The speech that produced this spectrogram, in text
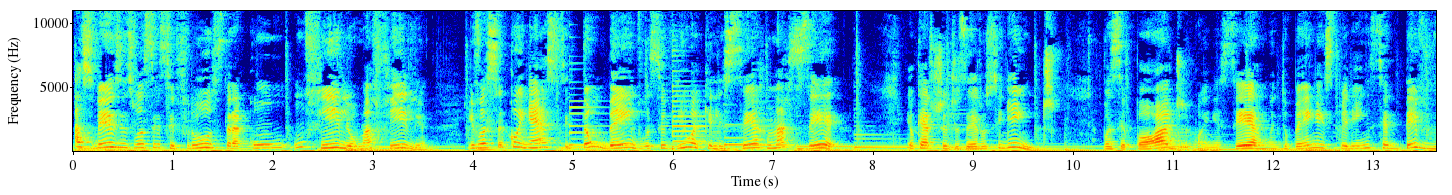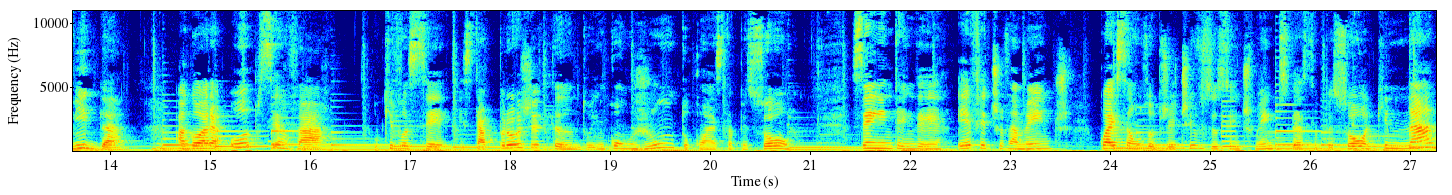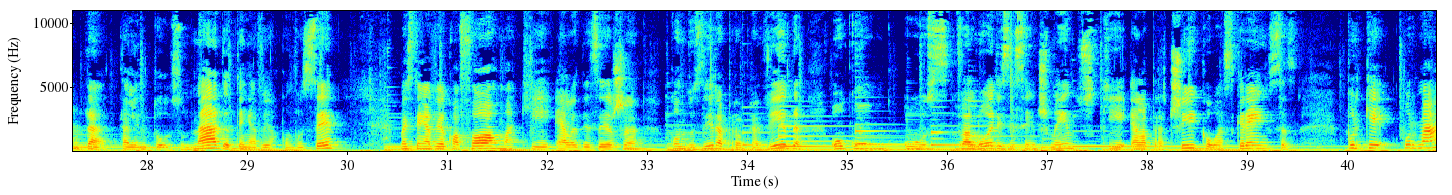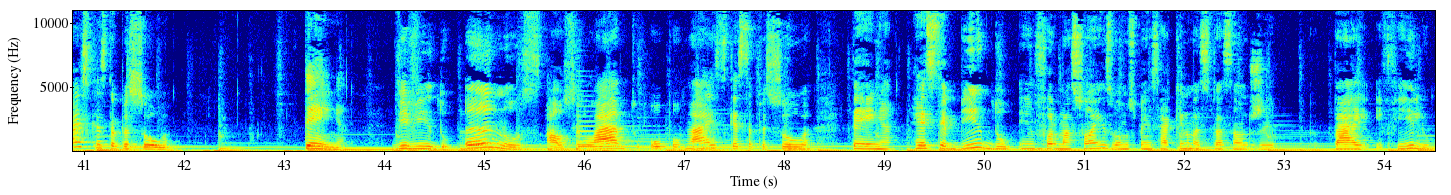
às vezes você se frustra com um filho, uma filha, e você conhece tão bem, você viu aquele ser nascer. Eu quero te dizer o seguinte: você pode conhecer muito bem a experiência de vida. Agora, observar o que você está projetando em conjunto com esta pessoa, sem entender efetivamente quais são os objetivos e os sentimentos dessa pessoa, que nada talentoso, nada tem a ver com você, mas tem a ver com a forma que ela deseja conduzir a própria vida ou com os valores e sentimentos que ela pratica ou as crenças, porque por mais que esta pessoa tenha vivido anos ao seu lado, ou por mais que essa pessoa tenha recebido informações, vamos pensar aqui numa situação de pai e filho,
